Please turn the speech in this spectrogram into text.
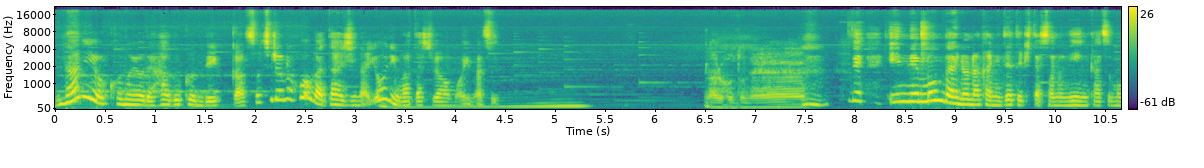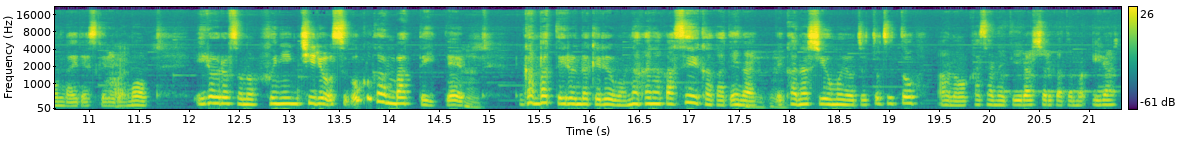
何をこの世で育んでいくか、そちらの方が大事なように私は思います。なるほどね。で、因縁問題の中に出てきたその妊活問題ですけれども、い、ろいろその不妊治療をすごく頑張っていて、うん頑張っているんだけれども、なかなか成果が出ない。うんうんで悲しい思いをずっとずっとあの重ねていらっしゃる方もいらっ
